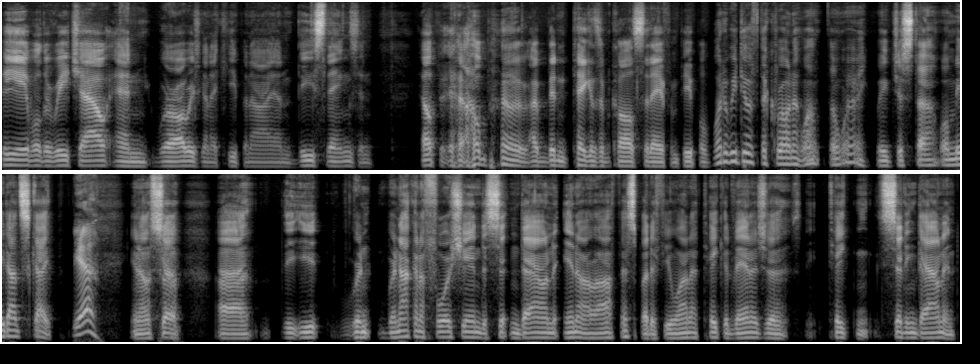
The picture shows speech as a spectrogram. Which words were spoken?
be able to reach out, and we're always going to keep an eye on these things and help help. I've been taking some calls today from people. What do we do if the corona? Well, don't worry. We just uh, we'll meet on Skype. Yeah, you know. So uh, the, you, we're we're not going to force you into sitting down in our office, but if you want to take advantage of taking sitting down and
